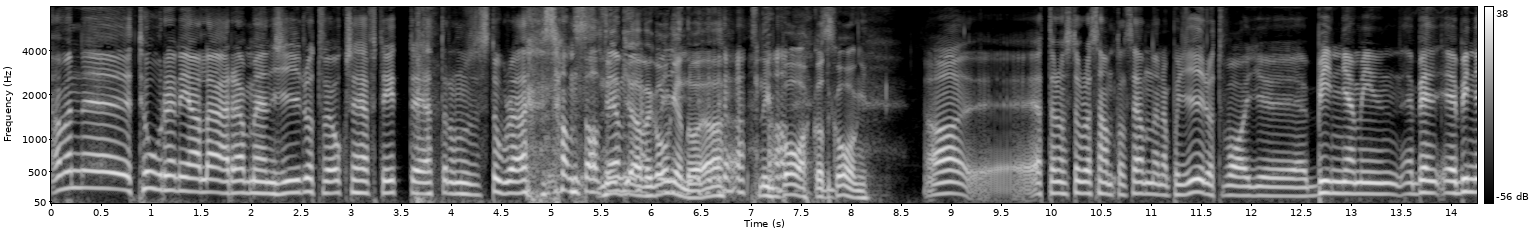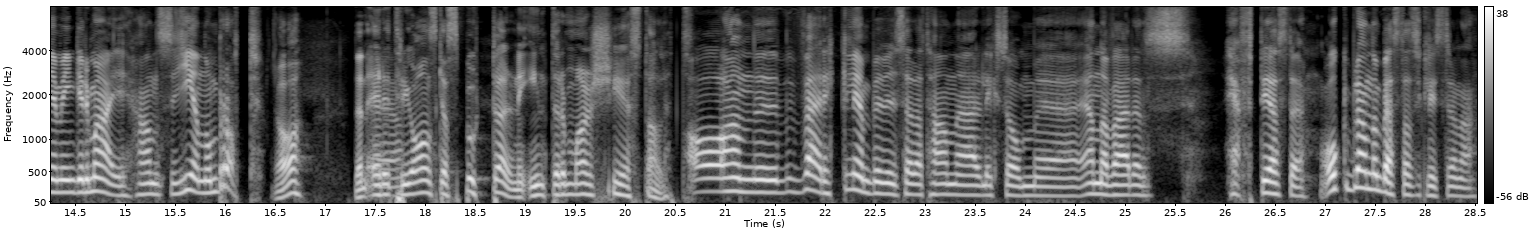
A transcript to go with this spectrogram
Ja men eh, touren i all ära, men girot var också häftigt. Ett av de stora samtalsämnena. Snygg övergången då, ja. Snygg bakåtgång. Ja, ett av de stora samtalsämnena på girot var ju Benjamin, ben, eh, Benjamin Girmay, hans genombrott. Ja, den eritreanska spurtaren i Intermarché-stallet. Ja, han eh, verkligen bevisar att han är liksom eh, en av världens häftigaste och bland de bästa cyklisterna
